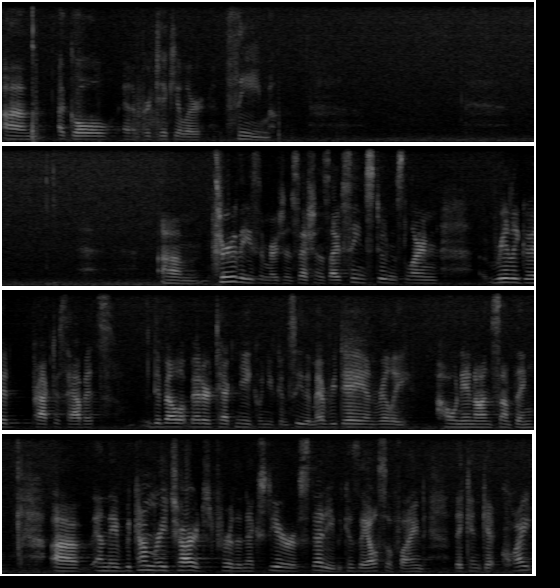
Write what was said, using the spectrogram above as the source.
um, a goal and a particular theme. Um, through these immersion sessions, I've seen students learn really good practice habits, develop better technique when you can see them every day and really hone in on something. Uh, and they've become recharged for the next year of study because they also find they can get quite,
